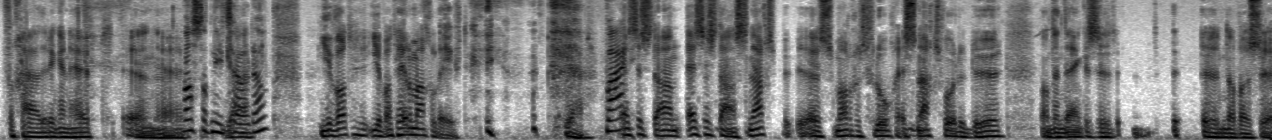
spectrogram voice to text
vergaderingen hebt. En, uh, was dat niet zo dan? Je wordt, je wordt helemaal geleefd. Ja. Maar... En ze staan, en ze staan s'nachts, uh, s morgens vroeg en s'nachts voor de deur. Want dan denken ze, uh, dat was, uh,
